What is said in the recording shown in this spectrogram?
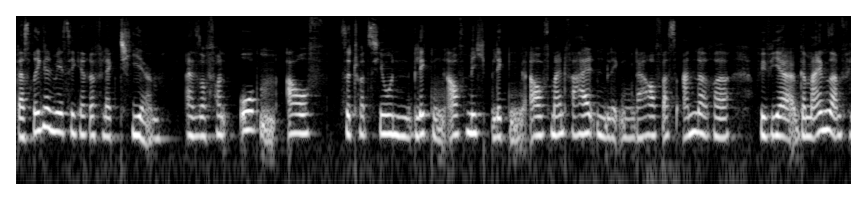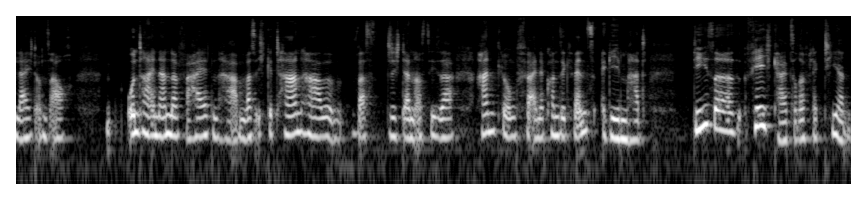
das regelmäßige Reflektieren, also von oben auf Situationen blicken, auf mich blicken, auf mein Verhalten blicken, darauf, was andere, wie wir gemeinsam vielleicht uns auch untereinander verhalten haben, was ich getan habe, was sich dann aus dieser Handlung für eine Konsequenz ergeben hat. Diese Fähigkeit zu reflektieren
